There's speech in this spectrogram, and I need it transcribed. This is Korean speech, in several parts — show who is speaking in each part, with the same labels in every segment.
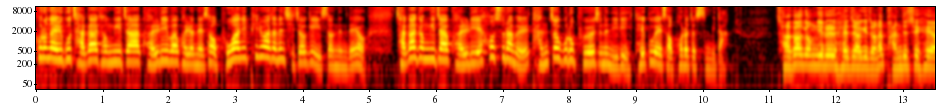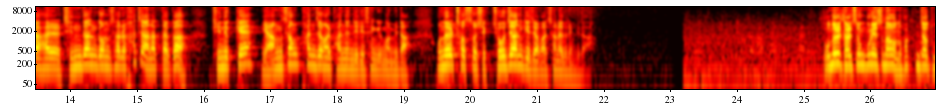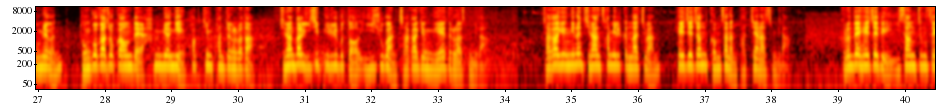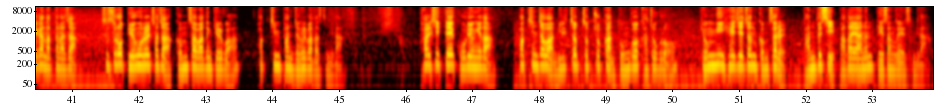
Speaker 1: 코로나19 자가 격리자 관리와 관련해서 보완이 필요하다는 지적이 있었는데요. 자가 격리자 관리의 허술함을 단적으로 보여주는 일이 대구에서 벌어졌습니다.
Speaker 2: 자가 격리를 해제하기 전에 반드시 해야 할 진단 검사를 하지 않았다가 뒤늦게 양성 판정을 받는 일이 생긴 겁니다. 오늘 첫 소식 조지한 기자가 전해드립니다.
Speaker 3: 오늘 달성군에서 나온 확진자 2명은 동거 가족 가운데 한 명이 확진 판정을 받아 지난달 21일부터 2주간 자가격리에 들어갔습니다. 자가격리는 지난 3일 끝났지만 해제 전 검사는 받지 않았습니다. 그런데 해제 뒤 이상 증세가 나타나자 스스로 병원을 찾아 검사받은 결과 확진 판정을 받았습니다. 80대 고령에다 확진자와 밀접 접촉한 동거 가족으로 격리 해제 전 검사를 반드시 받아야 하는 대상자였습니다.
